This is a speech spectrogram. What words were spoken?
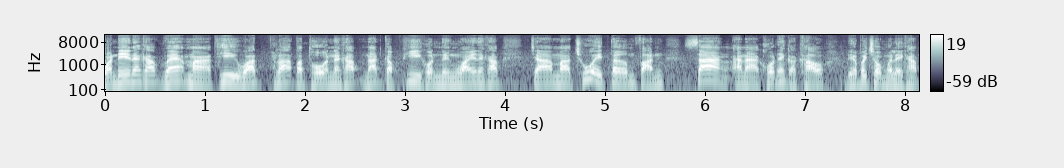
วันนี้นะครับแวะมาที่วัดพระประโทนนะครับ นัดกับพี่คนหนึ่งไว้นะครับ จะมาช่วยเติมฝันสร้างอนาคตให้กับเขา เดี๋ยวไปชมกันเลยครับ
